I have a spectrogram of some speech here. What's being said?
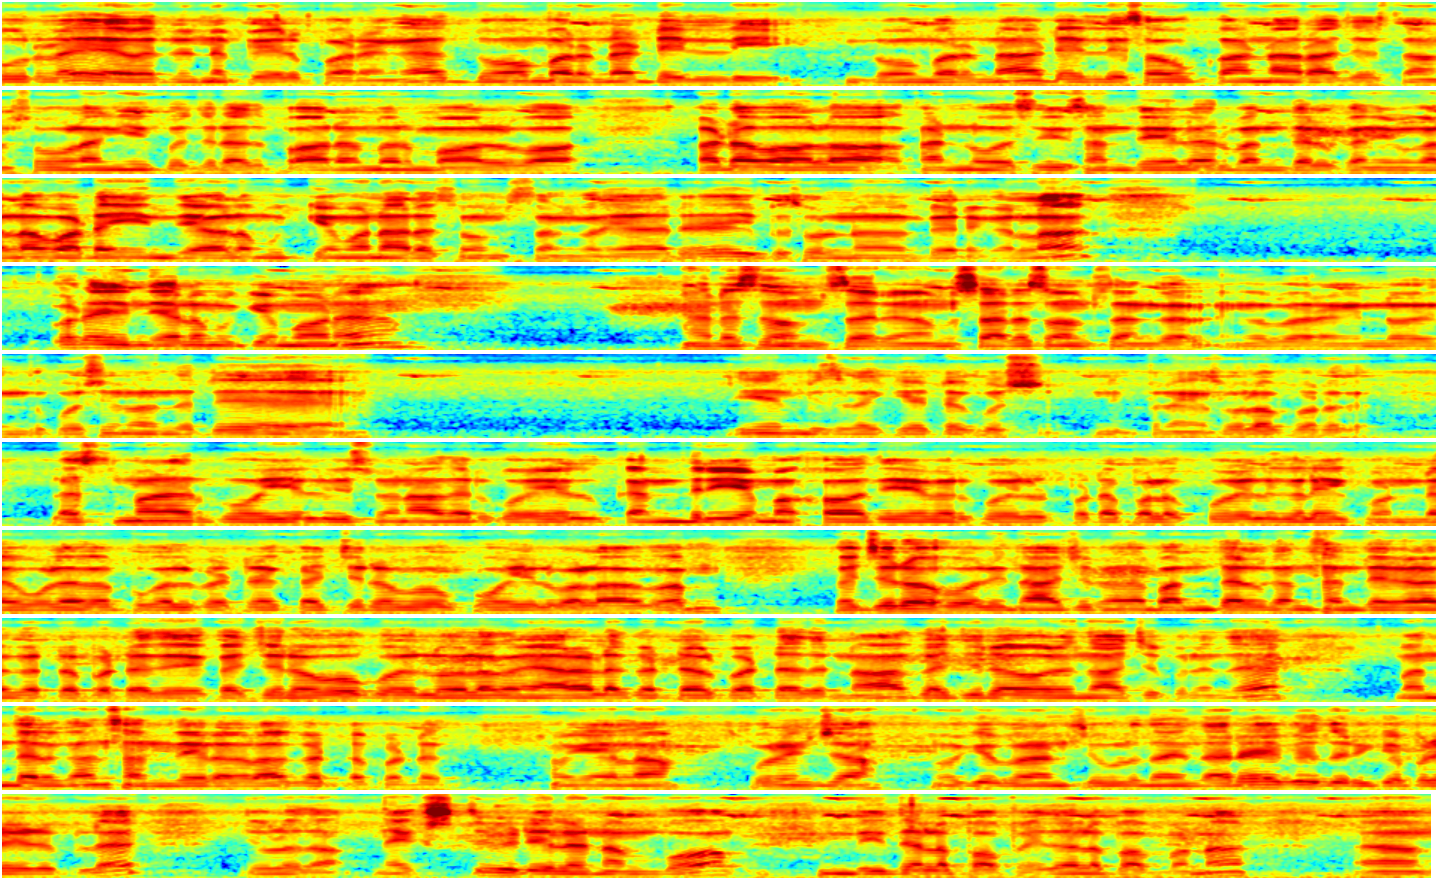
ஊரில் என்னென்ன பேர் பாருங்கள் தோமர்னா டெல்லி. தோமர்னா டெல்லி. சவுகானா ராஜஸ்தான். சோலங்கி குஜராத். பாரமர் மால்வா. கடவாலா கன்வசி சந்தேலர் பந்தல்கன் இவங்கெல்லாம் வட இந்தியாவில் முக்கியமான அரச வம்சங்கள் யார்? இப்போ சொன்ன பேருங்கெல்லாம் வட இந்தியாவில் முக்கியமான அரச வம்சர் வம்ச அரச வம்சங்கள். இங்கே பாருங்கள் இன்னொரு இந்த கொஷின் வந்துட்டு டிஎன்பிசியில் கேட்ட கொஷின் இப்போ நாங்கள் சொல்ல போகிறது லட்சுமணர் கோயில் விஸ்வநாதர் கோயில் கந்திரிய மகாதேவர் கோயில் உட்பட பல கோயில்களை கொண்ட உலக புகழ்பெற்ற கஜிரவோ கோயில் வளாகம் கஜுரோஹோலின் ஆட்சி புரிந்த பந்தல்கன் சந்தைகளால் கட்டப்பட்டது. கஜுரவோ கோயில் வளாகம் யாரால் கட்டப்பட்டதுன்னா கஜுரோஹோலின் ஆட்சி புரிந்த பந்தல்கன் சந்தைகளால் கட்டப்பட்டது. ஓகேங்களா புரிஞ்சா? ஓகே ஃப்ரெண்ட்ஸ் இவ்வளோ தான் இந்த அரேபிய துரிக்கப்பட எடுப்பில் இவ்வளோ தான் நெக்ஸ்ட் வீடியோவில் நம்ம இந்த இதெல்லாம் பார்ப்போம். இதெல்லாம் பார்ப்போம்னா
